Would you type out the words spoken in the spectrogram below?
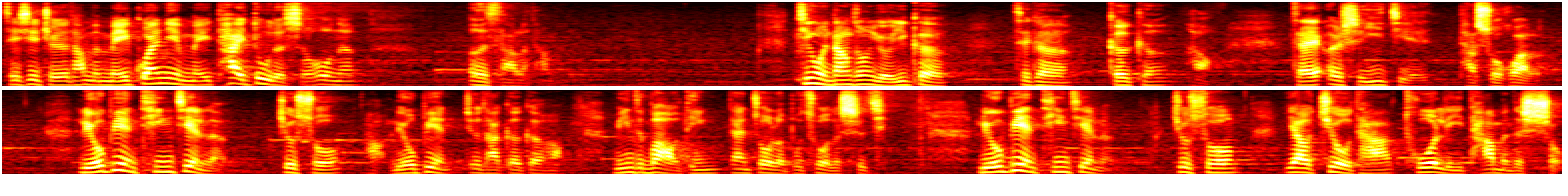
这些觉得他们没观念、没态度的时候呢，扼杀了他们。经文当中有一个这个哥哥，好，在二十一节他说话了。刘辩听见了，就说：“好，刘辩就他哥哥哈，名字不好听，但做了不错的事情。”刘辩听见了，就说：“要救他脱离他们的手，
